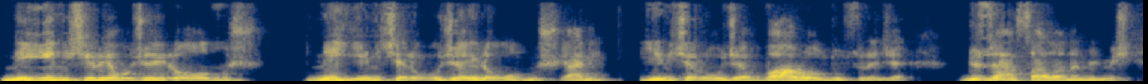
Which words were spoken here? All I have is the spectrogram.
ne Yeniçeri Ocağı ile olmuş ne Yeniçeri Ocağı ile olmuş. Yani Yeniçeri Ocağı var olduğu sürece düzen sağlanabilmiş.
